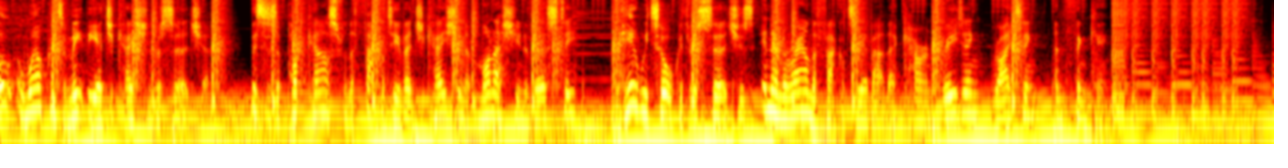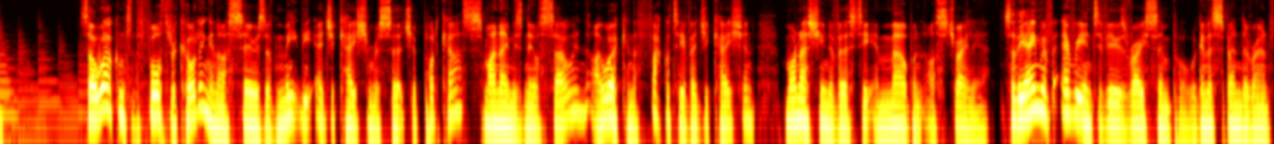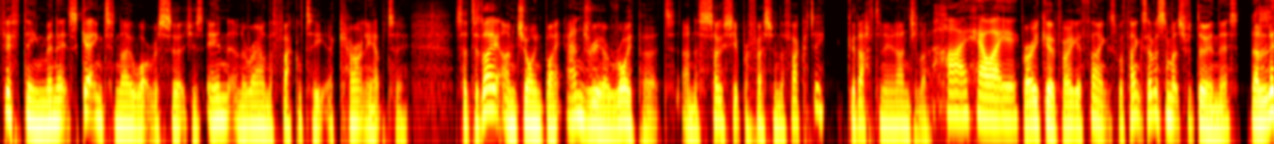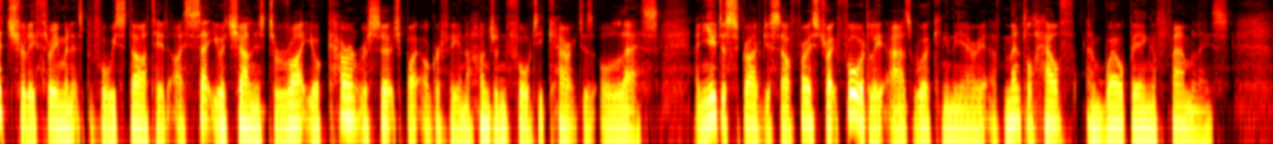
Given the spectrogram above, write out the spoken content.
Hello, and welcome to Meet the Education Researcher. This is a podcast from the Faculty of Education at Monash University. And here we talk with researchers in and around the faculty about their current reading, writing, and thinking. So, welcome to the fourth recording in our series of Meet the Education Researcher podcasts. My name is Neil Selwyn. I work in the Faculty of Education, Monash University in Melbourne, Australia. So, the aim of every interview is very simple. We're going to spend around 15 minutes getting to know what researchers in and around the faculty are currently up to. So today I'm joined by Andrea Reupert, an associate professor in the faculty. Good afternoon, Angela. Hi, how are you? Very good, very good. Thanks. Well, thanks ever so much for doing this. Now, literally three minutes before we started, I set you a challenge to write your current research biography in 140 characters or less. And you described yourself very straightforwardly as working in the area of mental health and well-being of families.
